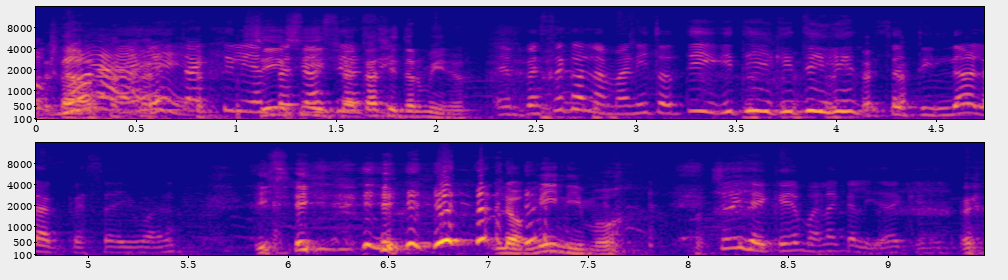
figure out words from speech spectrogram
astrología, táctil y Sí, empecé sí, ya casi así. termino. Empecé con la manito tiqui, tiqui, tiqui. Se tildó la empecé igual. Y sí, lo mínimo. Yo dije, qué mala calidad que es.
